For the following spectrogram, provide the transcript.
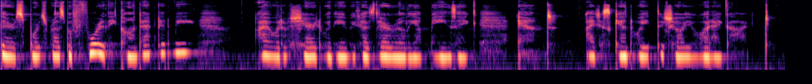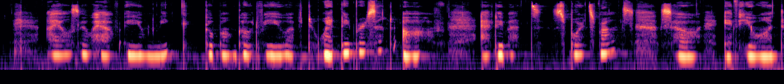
their sports bras before they contacted me, I would have shared with you because they're really amazing and I just can't wait to show you what I got. I also have a unique coupon code for you of 20% off at Yvette's Sports Bras. So if you want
